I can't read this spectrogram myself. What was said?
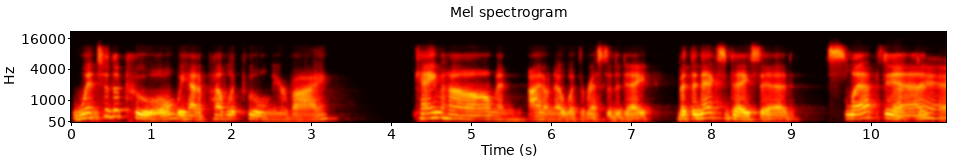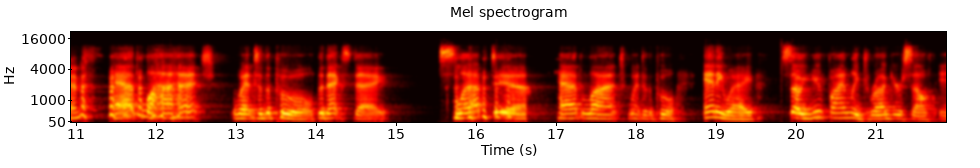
went to the pool. We had a public pool nearby, came home, and I don't know what the rest of the day, but the next day said, slept, Slept in in. had lunch, went to the pool the next day, slept in, had lunch, went to the pool. Anyway, so you finally drug yourself in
